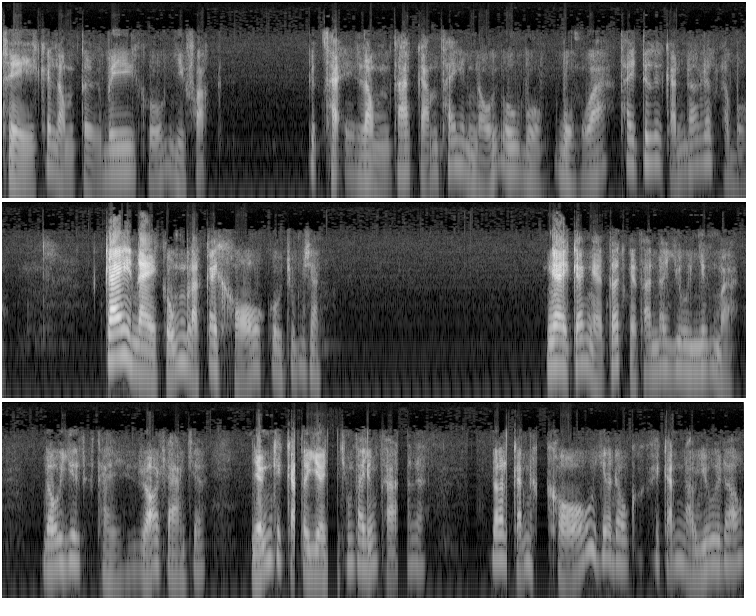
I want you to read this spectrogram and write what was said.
Thì cái lòng từ bi của vị Phật Đức Thầy lòng ta cảm thấy nỗi u buồn buồn quá thấy trước cái cảnh đó rất là buồn. Cái này cũng là cái khổ của chúng sanh. Ngay cả ngày Tết người ta nói vui nhưng mà đối với Đức Thầy rõ ràng chứ. Những cái cảnh từ giờ chúng ta diễn tả đó, đó là cảnh khổ chứ đâu có cái cảnh nào vui đâu.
